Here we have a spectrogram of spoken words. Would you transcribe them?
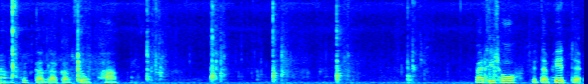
นะคือกันแล้วกับซุปผักปลาที่โทเป็นตะเพ็ดอะ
